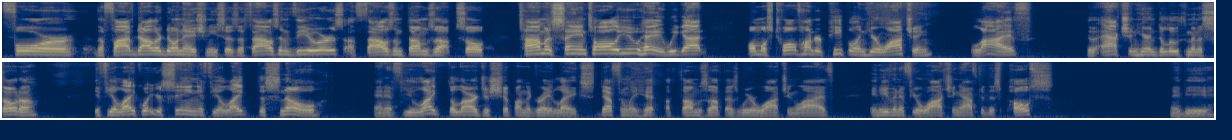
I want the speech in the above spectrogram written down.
for the $5 donation. He says, a thousand viewers, a thousand thumbs up. So Tom is saying to all of you, hey, we got almost 1,200 people in here watching live the action here in Duluth, Minnesota. If you like what you're seeing, if you like the snow, and if you like the largest ship on the Great Lakes, definitely hit a thumbs up as we're watching live. And even if you're watching after this post, maybe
